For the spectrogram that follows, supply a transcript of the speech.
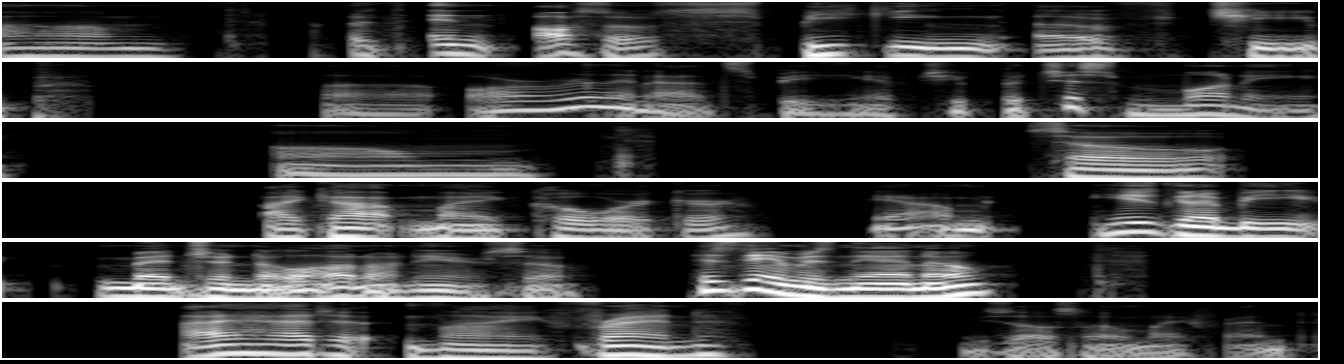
Um, and also speaking of cheap, uh, or really not speaking of cheap, but just money. Um, so I got my coworker. Yeah, I'm, he's gonna be mentioned a lot on here. So his name is Nano. I had my friend. He's also my friend.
